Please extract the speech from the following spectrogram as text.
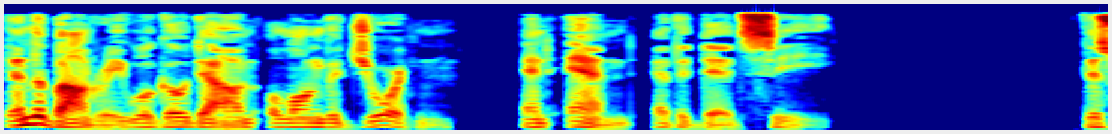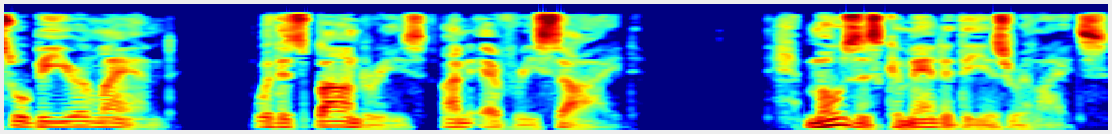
Then the boundary will go down along the jordan and end at the dead sea. This will be your land with its boundaries on every side. Moses commanded the israelites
